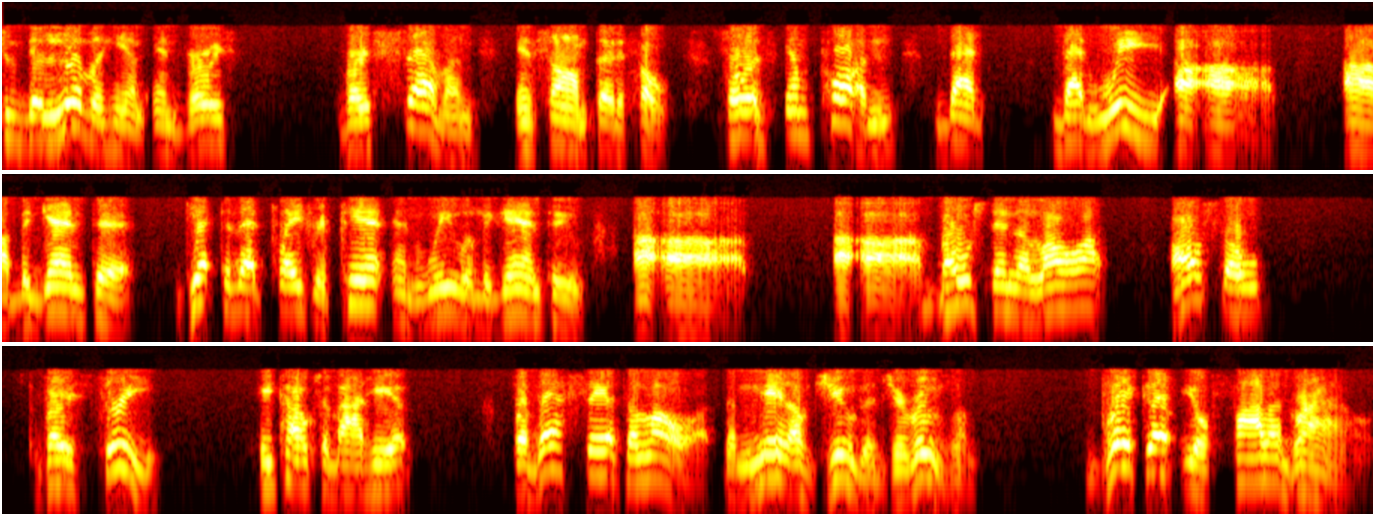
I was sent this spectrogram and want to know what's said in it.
to deliver him in verse verse seven in Psalm 34. So it's important that that we uh, uh, uh, begin to get to that place, repent, and we will begin to uh, uh, boast in the Lord. Also, verse 3, he talks about here, For thus saith the Lord, the men of Judah, Jerusalem, break up your fallow ground,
